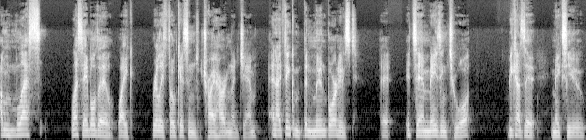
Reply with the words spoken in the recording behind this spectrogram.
I'm less less able to like really focus and try hard in the gym. And I think the moonboard is it, it's an amazing tool because it makes you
